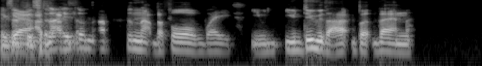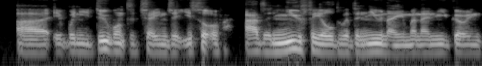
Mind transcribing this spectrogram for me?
exactly. yeah, so I've, that I've is, done, I've done that before. Where you you do that, but then uh, it, when you do want to change it, you sort of add a new field with a new name, and then you go and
